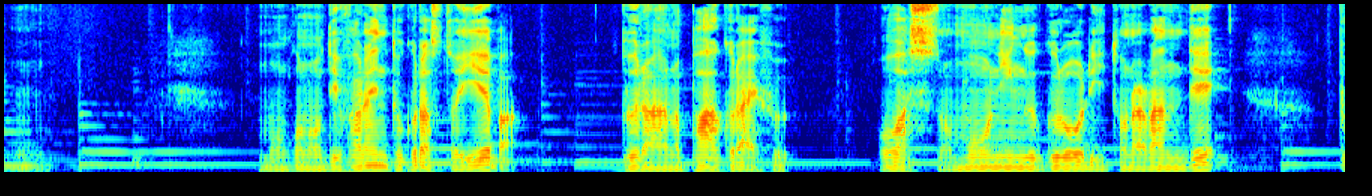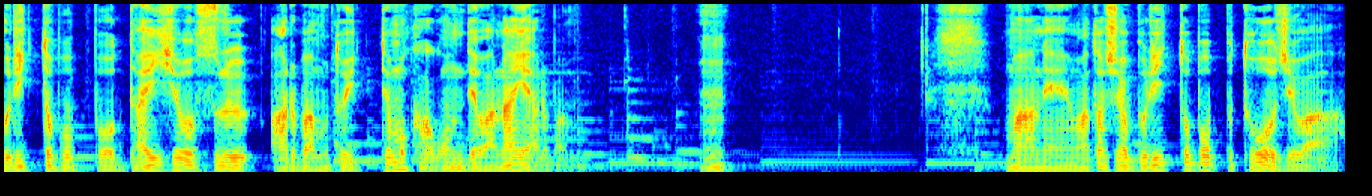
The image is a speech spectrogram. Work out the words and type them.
うん。もうこのディファレントクラスといえば、ブラーのパークライフ、オアシスのモーニンググローリーと並んで、ブリットポップを代表するアルバムと言っても過言ではないアルバム。うん。まあね、私はブリットポップ当時は、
